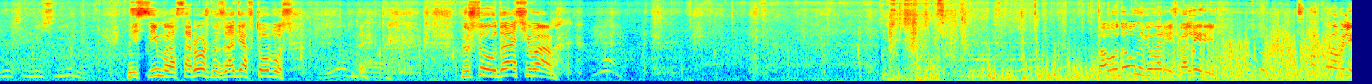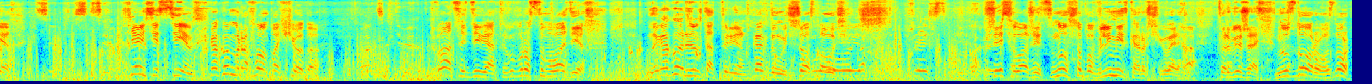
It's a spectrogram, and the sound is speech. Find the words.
Не, не с ним. Не с ним, осторожно, сзади автобус. Да. Ну что, удачи вам. Вам удобно говорить, Валерий? Сколько вам лет? 77. 77. Какой марафон по счету? 29. 29. Вы просто молодец. На какой результат примерно? Как думаете, что у вас получится? я 6. В 6 уложиться. Ну, чтобы в лимит, короче говоря, пробежать. Ну, здорово, здорово.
